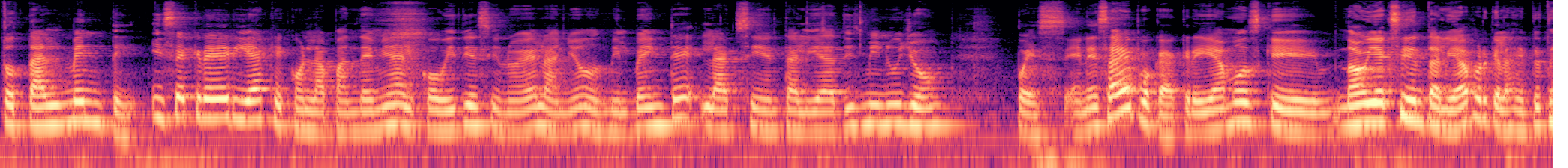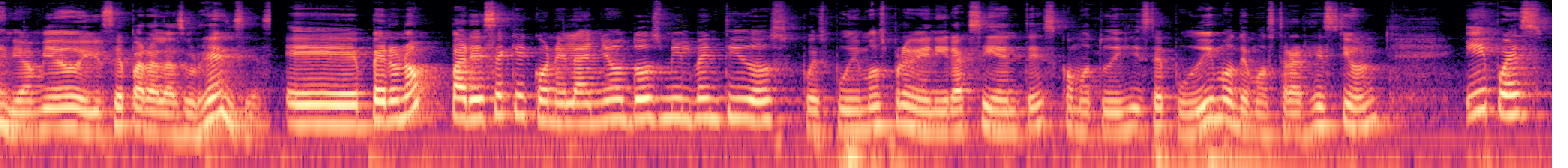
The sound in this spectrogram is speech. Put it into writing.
Totalmente. Y se creería que con la pandemia del COVID-19 del año 2020 la accidentalidad disminuyó pues en esa época creíamos que no había accidentalidad porque la gente tenía miedo de irse para las urgencias. Eh, pero no, parece que con el año 2022 pues pudimos prevenir accidentes, como tú dijiste, pudimos demostrar gestión y pues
